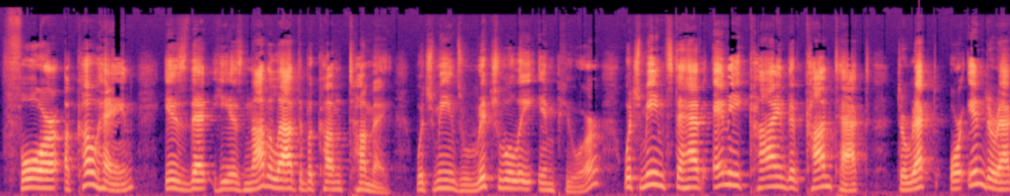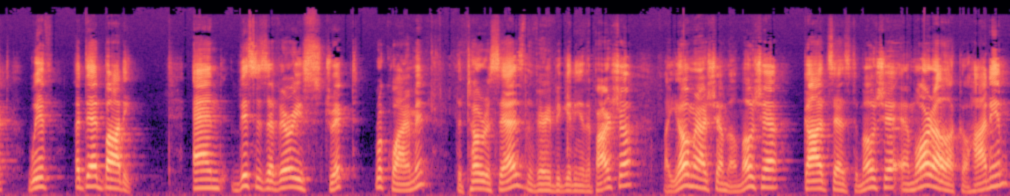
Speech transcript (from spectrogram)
for a Kohen is that he is not allowed to become Tameh, which means ritually impure, which means to have any kind of contact, direct or indirect, with a dead body. And this is a very strict requirement. The Torah says, the very beginning of the Parsha, Vayomer Hashem el Moshe, God says to Moshe, Emor al Kohanim,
